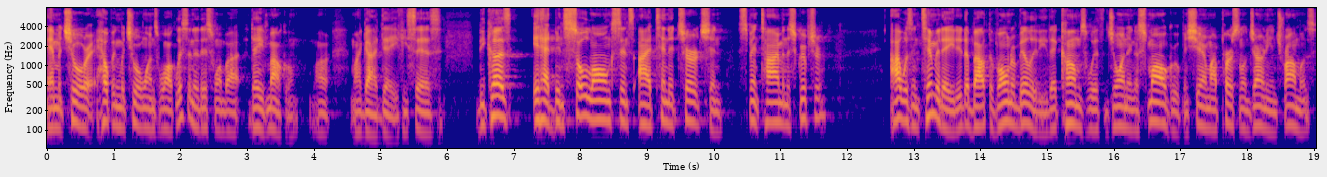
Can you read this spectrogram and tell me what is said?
and mature, helping mature ones walk. Listen to this one by Dave Malcolm, my, my guy Dave. He says, Because it had been so long since I attended church and spent time in the scripture, I was intimidated about the vulnerability that comes with joining a small group and sharing my personal journey and traumas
